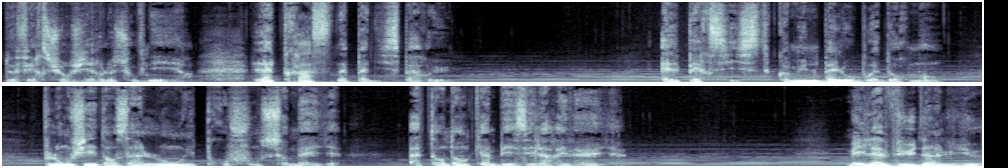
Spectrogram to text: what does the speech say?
de faire surgir le souvenir. La trace n'a pas disparu. Elle persiste comme une belle au bois dormant, plongée dans un long et profond sommeil, attendant qu'un baiser la réveille. Mais la vue d'un lieu,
